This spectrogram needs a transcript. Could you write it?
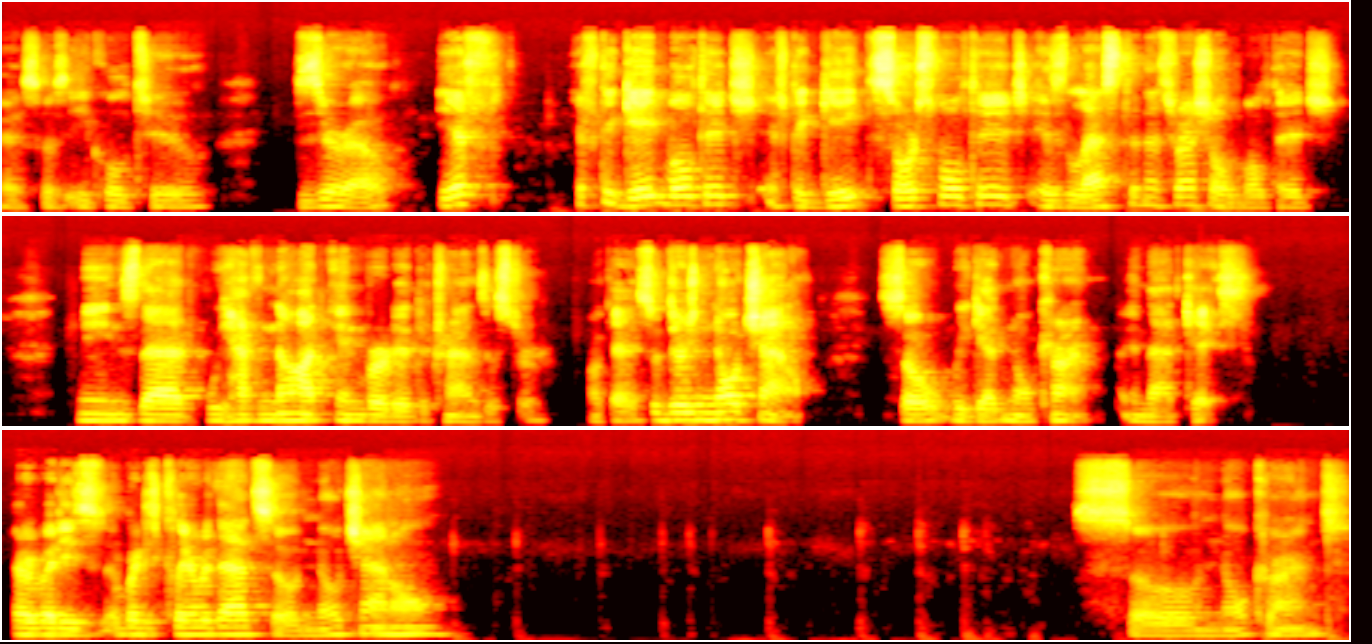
Okay, so it's equal to zero. If if the gate voltage, if the gate source voltage is less than the threshold voltage, means that we have not inverted the transistor. Okay, so there's no channel. So we get no current in that case. Everybody's everybody's clear with that. So no channel. So no current.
